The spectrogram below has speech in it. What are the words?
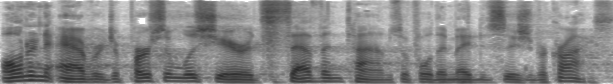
On an average, a person was shared seven times before they made a decision for Christ.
